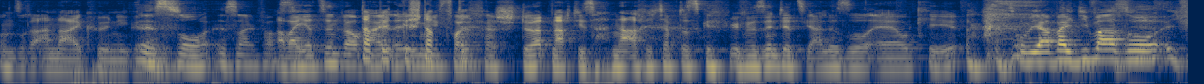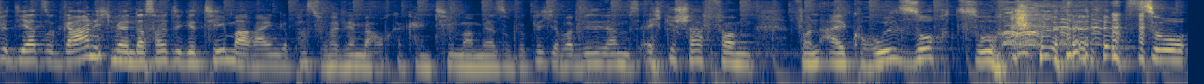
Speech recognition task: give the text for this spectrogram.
Unsere Analkönigin. Ist so, ist einfach Aber so. jetzt sind wir auch Doppelt alle irgendwie voll verstört nach dieser Nachricht. Ich habe das Gefühl, wir sind jetzt hier alle so, äh, okay. So, ja, weil die war so, ich finde, die hat so gar nicht mehr in das heutige Thema reingepasst, weil wir haben ja auch gar kein Thema mehr so wirklich, aber wir haben es echt geschafft, vom, von Alkoholsucht zu, zu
